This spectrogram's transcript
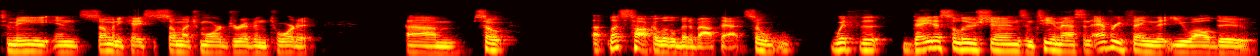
to me in so many cases so much more driven toward it. Um, so uh, let's talk a little bit about that. So with the data solutions and TMS and everything that you all do,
